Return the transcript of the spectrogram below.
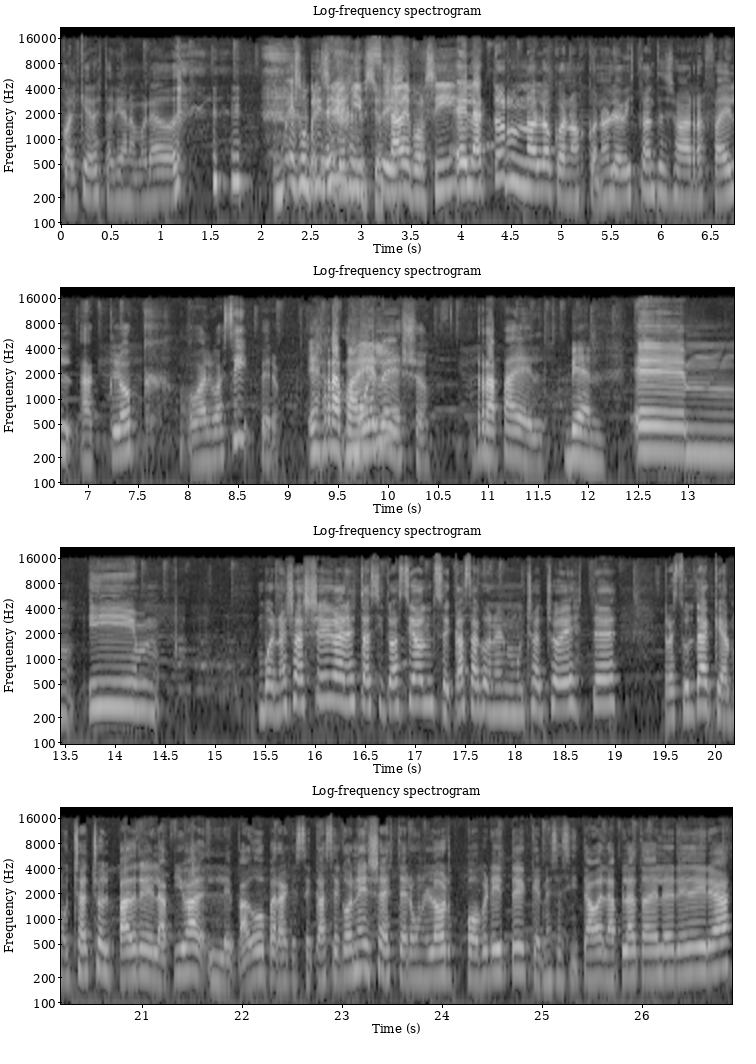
cualquiera estaría enamorado de Es un príncipe egipcio, Sí. ya de por sí. El actor no lo conozco, no lo he visto antes, se llama Rafael Acloc o algo así, pero es muy Rafael. bello. Rafael. Bien. Eh, y bueno, ella llega en esta situación, se casa con el muchacho este. Resulta que al muchacho el padre de la piba le pagó para que se case con ella. Este era un lord pobrete que necesitaba la plata de la heredera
